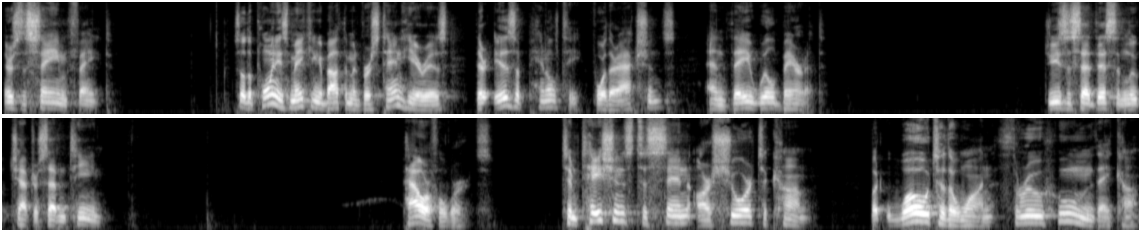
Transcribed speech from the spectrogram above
There's the same fate. So the point he's making about them in verse 10 here is there is a penalty for their actions, and they will bear it. Jesus said this in Luke chapter 17. Powerful words. Temptations to sin are sure to come, but woe to the one through whom they come.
